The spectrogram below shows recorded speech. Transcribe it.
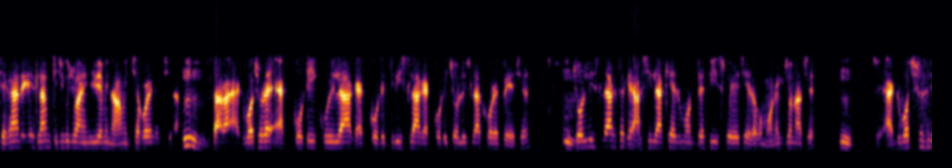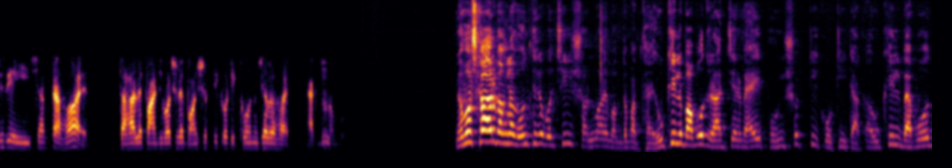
সেখানে দেখেছিলাম কিছু কিছু আইনজীবী আমি নাম ইচ্ছা করে নিচ্ছি না। তারা এক বছরে এক কোটি কুড়ি লাখ এক কোটি ত্রিশ লাখ এক কোটি চল্লিশ লাখ করে পেয়েছে। চল্লিশ লাখ থেকে আশি লাখের মধ্যে ফিস পেয়েছে এরকম অনেকজন আছে। হুম। এক বছরে যদি এই হিসাবটা হয় তাহলে পাঁচ বছরে পঁয়ষট্টি কোটি কোন হিসাবে হয় এক দু নম্বর। নমস্কার, বাংলা মন থেকে বলছি সন্ময় বন্দ্যোপাধ্যায়। উকিল বাবদ রাজ্যের ব্যয় পঁয়ষট্টি কোটি টাকা। উকিল বাবদ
